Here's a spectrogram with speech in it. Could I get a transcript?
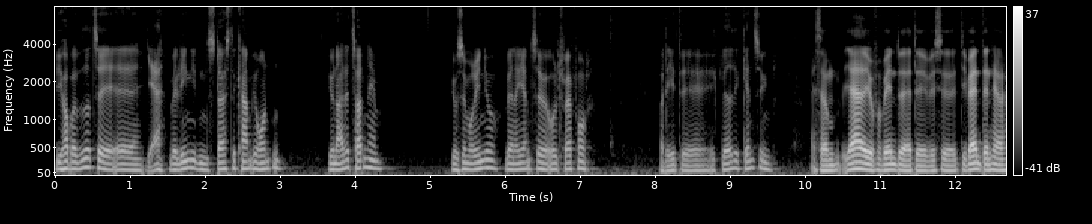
Vi hopper videre til, øh, ja, vel egentlig den største kamp i runden. United-Tottenham. Jose Mourinho vender hjem til Old Trafford. Var det et, øh, et glædeligt gensyn? Altså, jeg havde jo forventet, at øh, hvis øh, de vandt den her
